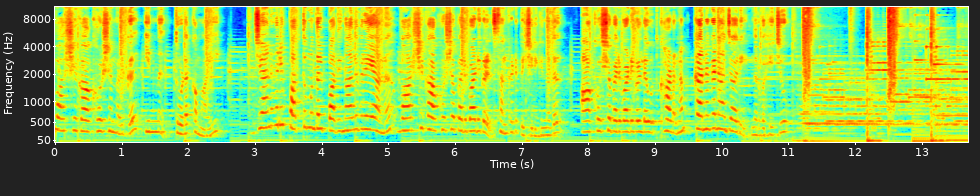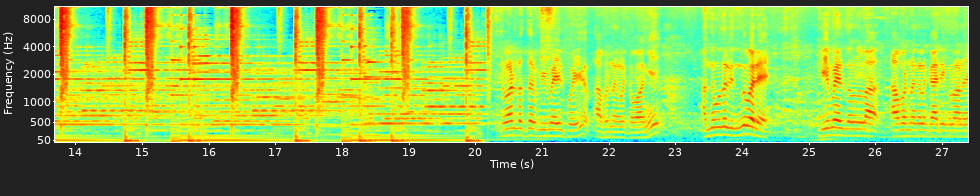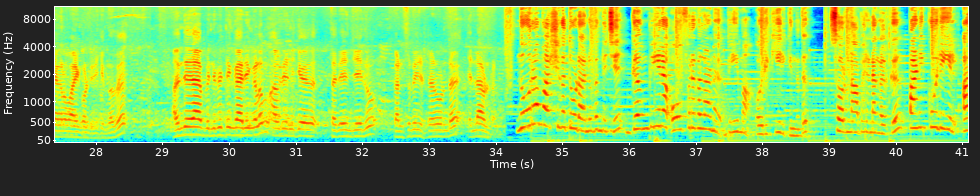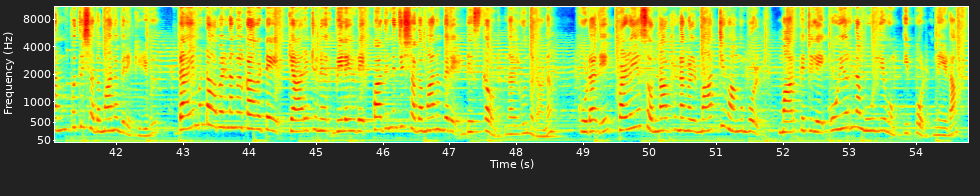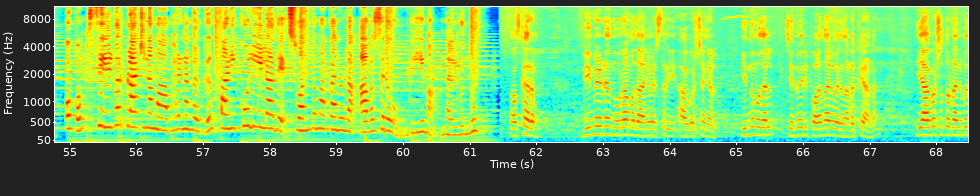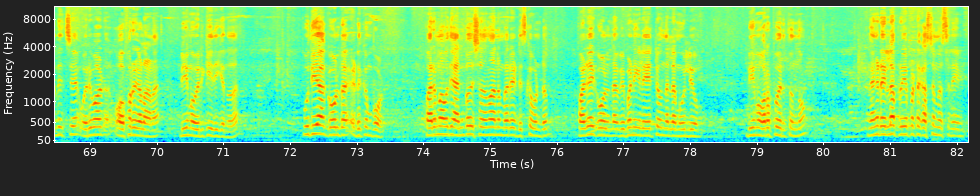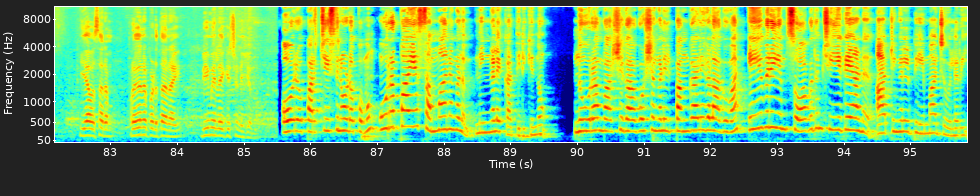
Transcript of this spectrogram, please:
വാർഷികാഘോഷങ്ങൾക്ക് ഇന്ന് തുടക്കമായി. ജനുവരി പത്ത് മുതൽ പതിനാല് വരെയാണ് വാർഷികാഘോഷ പരിപാടികൾ സംഘടിപ്പിച്ചിരിക്കുന്നത്. ആഘോഷ പരിപാടികളുടെ ഉദ്ഘാടനം കനകനാചാരി നിർവഹിച്ചു. ഭീമയിൽ പോയി ആഭരണങ്ങളൊക്കെ വാങ്ങി. അന്ന് മുതൽ ഇന്ന് വരെ ഭീമയിൽ നിന്നുള്ള ആഭരണങ്ങളും കാര്യങ്ങളുമാണ് ഞങ്ങൾ വാങ്ങിക്കൊണ്ടിരിക്കുന്നത്. അതിന്റെതായ ബെനിഫിറ്റും കാര്യങ്ങളും അവരെനിക്ക് തരുകയും ചെയ്തു. കൺസിഡറേഷനുണ്ട് എല്ലാം ഉണ്ട്. നൂറാം വാർഷികത്തോടനുബന്ധിച്ച് ഗംഭീര ഓഫറുകളാണ് ഭീമ ഒരുക്കിയിരിക്കുന്നത്. സ്വർണാഭരണങ്ങൾക്ക് പണിക്കൂലിയിൽ അൻപത് ശതമാനം വരെ കിഴിവ്. ഡയമണ്ട് ആഭരണങ്ങൾക്കാകട്ടെ ക്യാരറ്റിന് വിലയുടെ പതിനഞ്ച് ശതമാനം വരെ ഡിസ്കൗണ്ട് നൽകുന്നതാണ്. കൂടാതെ പഴയ സ്വർണാഭരണങ്ങൾ മാറ്റി വാങ്ങുമ്പോൾ മാർക്കറ്റിലെ ഉയർന്ന മൂല്യവും ഇപ്പോൾ നേടാം. ഒപ്പം സിൽവർ പ്ലാറ്റിനം ആഭരണങ്ങൾക്ക് പണിക്കൂലിയില്ലാതെ സ്വന്തമാക്കാനുള്ള അവസരവും ഭീമ നൽകുന്നു. നമസ്കാരം. ഭീമയുടെ നൂറാമത് ആനിവേഴ്സറി ആഘോഷങ്ങൾ ഇന്നു മുതൽ ജനുവരി പതിനാല് വരെ നടക്കുകയാണ്. ഈ ആഘോഷത്തോടനുബന്ധിച്ച് ഒരുപാട് ഓഫറുകളാണ് ഭീമ ഒരുക്കിയിരിക്കുന്നത്. പുതിയ ഗോൾഡ് എടുക്കുമ്പോൾ പരമാവധി അൻപത് ശതമാനം വരെ ഡിസ്കൗണ്ടും പഴയ ഗോൾഡിന് വിപണിയിലെ ഏറ്റവും നല്ല മൂല്യവും ഭീമ ഉറപ്പുവരുത്തുന്നു. ഞങ്ങളുടെ എല്ലാ പ്രിയപ്പെട്ട കസ്റ്റമേഴ്സിനെയും ഈ അവസരം പ്രയോജനപ്പെടുത്താനായി ഭീമയിലേക്ക് ക്ഷണിക്കുന്നു. ഓരോ പർച്ചേസിനോടൊപ്പവും ഉറപ്പായ സമ്മാനങ്ങളും നിങ്ങളെ കാത്തിരിക്കുന്നു. നൂറാം വാർഷികാഘോഷങ്ങളിൽ പങ്കാളികളാകുവാൻ ഏവരെയും സ്വാഗതം ചെയ്യുകയാണ് Attingal Bhima jewellery.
